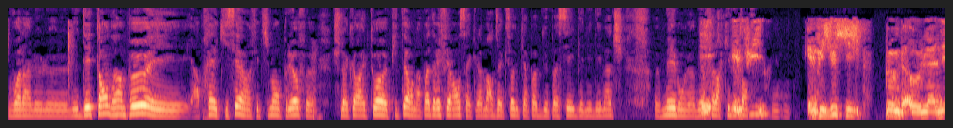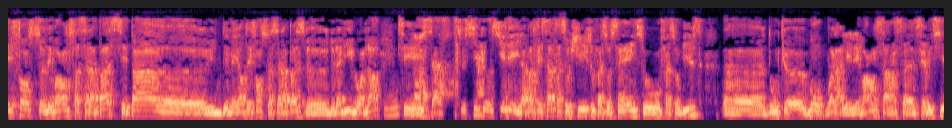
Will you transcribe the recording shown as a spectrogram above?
voilà le, le, le détendre un peu. Et après, qui sait, hein, effectivement, en playoff, euh, je suis d'accord avec toi, Peter, on n'a pas de référence avec Lamar Jackson capable de passer et gagner des matchs. Euh, mais bon, il va bien Et- falloir qu'il et puis- Mm, mm. Et puis juste si je euh, la défense des Browns face à la passe, c'est pas euh, une des meilleures défenses face à la passe de, de la ligue, loin de là. Mhm. C'est ça, ceci peut aussi aider. Il a pas fait ça face aux Chiefs ou face aux Saints ou face aux Bills. Euh, donc euh, bon, voilà, les, les Browns, ça, ça c'est réussi.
